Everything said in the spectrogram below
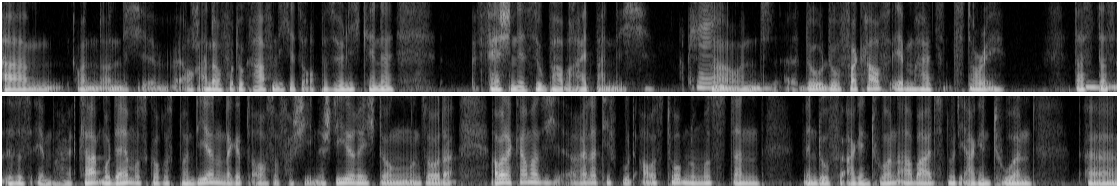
ähm, und, und ich, äh, auch andere Fotografen, die ich jetzt auch persönlich kenne, Fashion ist super breitbandig. Okay. Ja, und äh, du, du verkaufst eben halt Story. Das, mhm. das ist es eben halt. Klar, Modell muss korrespondieren und da gibt es auch so verschiedene Stilrichtungen und so. Da, aber da kann man sich relativ gut austoben. Du musst dann, wenn du für Agenturen arbeitest, nur die Agenturen äh,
